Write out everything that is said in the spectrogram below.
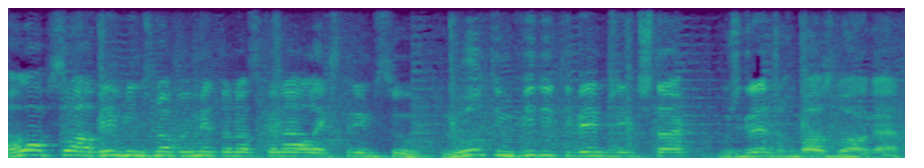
Olá pessoal, bem-vindos novamente ao nosso canal Extreme Sul. No último vídeo tivemos em destaque os grandes robalos do Algarve.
